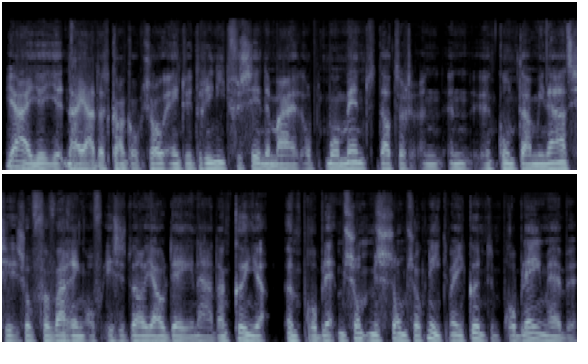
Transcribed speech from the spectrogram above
Ja, je, je- nou ja, dat kan ik ook zo 1, 2, 3 niet verzinnen. Maar op het moment dat er een, een, een contaminatie is of verwarring... of is het wel jouw DNA, dan kun je een probleem... Soms, soms ook niet, maar je kunt een probleem hebben...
